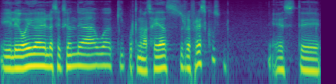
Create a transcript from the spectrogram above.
Y le digo, oiga, la sección de agua aquí, porque nomás hay refrescos. güey". Este.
